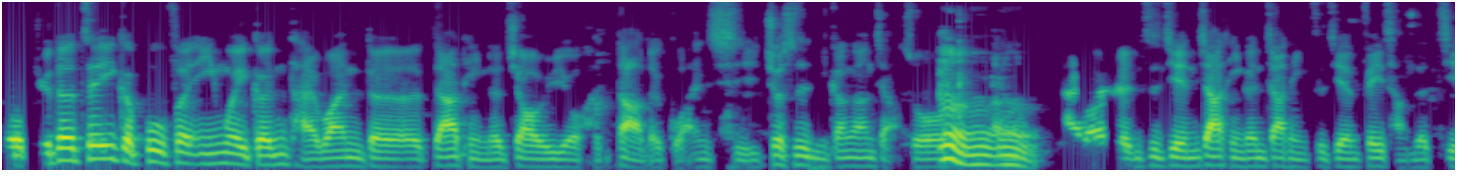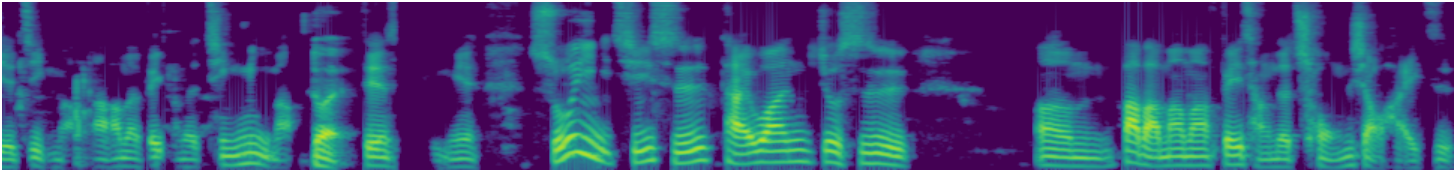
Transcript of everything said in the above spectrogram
我觉得这一个部分，因为跟台湾的家庭的教育有很大的关系，就是你刚刚讲说，嗯嗯台湾人之间家庭跟家庭之间非常的接近嘛，然后他们非常的亲密嘛，对，这件事里面，所以其实台湾就是，嗯，爸爸妈妈非常的宠小孩子，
